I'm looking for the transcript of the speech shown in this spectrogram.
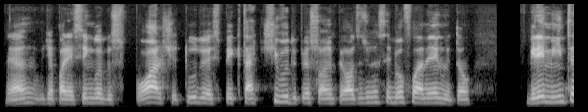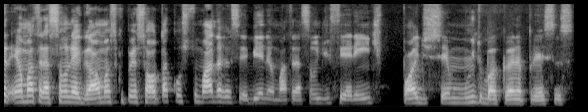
né? De aparecer em Globo Esporte, tudo, a expectativa do pessoal em Pelotas de receber o Flamengo. Então, Grêmio Inter é uma atração legal, mas que o pessoal está acostumado a receber, né? Uma atração diferente pode ser muito bacana para esses,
